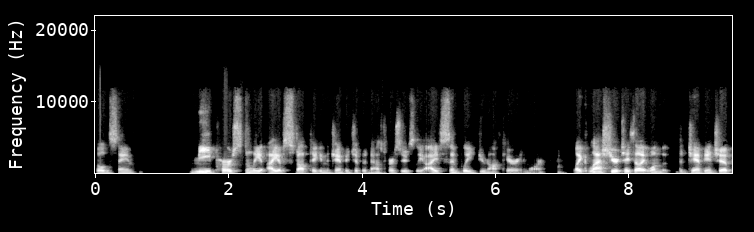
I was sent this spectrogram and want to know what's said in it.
feel the same. Me personally, I have stopped taking the championship at NASCAR seriously. I simply do not care anymore. Like last year, Chase Elliott won the, championship.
